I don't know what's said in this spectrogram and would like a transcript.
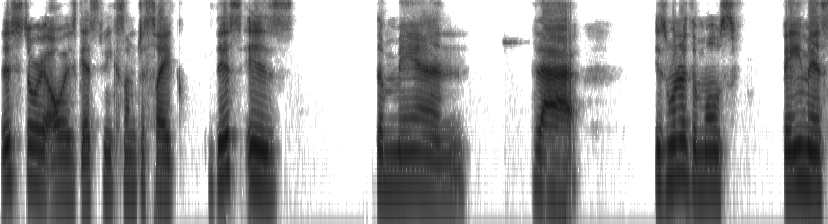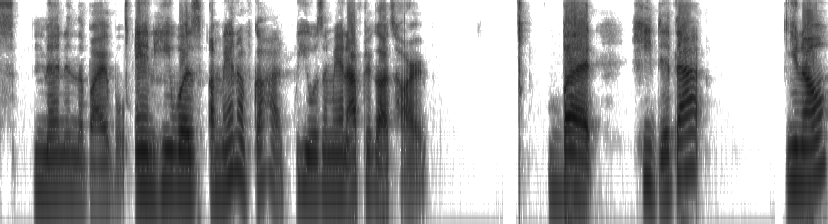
this story always gets me because I'm just like, this is the man that is one of the most famous men in the Bible. And he was a man of God. He was a man after God's heart. But he did that. You know,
